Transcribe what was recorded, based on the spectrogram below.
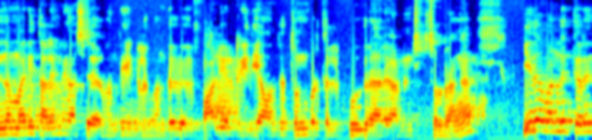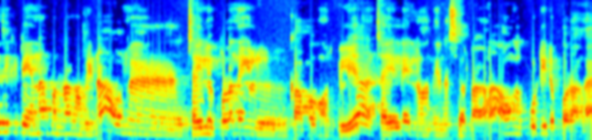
இந்த மாதிரி தலைமை ஆசிரியர் வந்து எங்களுக்கு வந்து பாலியல் ரீதியாக வந்து துன்புறுத்தல் கொடுக்குறாரு அப்படின்னு சொல்லி சொல்றாங்க. இதை வந்து தெரிஞ்சுக்கிட்டு என்ன பண்றாங்க அப்படின்னா அவங்க சைல்டு குழந்தைகள் காப்பகம் இருக்கு இல்லையா? சைல்ட் லைன்ல வந்து என்ன சொல்றாங்கன்னா அவங்க கூட்டிட்டு போறாங்க.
